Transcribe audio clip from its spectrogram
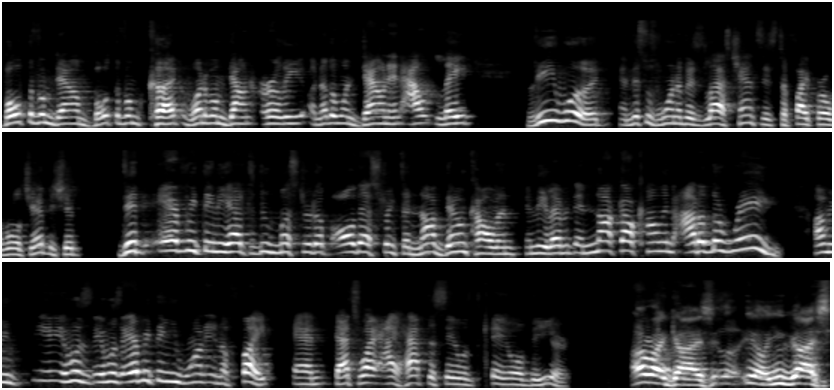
Both of them down, both of them cut, one of them down early, another one down and out late. Leigh Wood, and this was one of his last chances to fight for a world championship, did everything he had to do, mustered up all that strength to knock down Conlan in the 11th and knock out Conlan out of the ring. I mean, it was it was everything you want in a fight, and that's why I have to say it was the KO of the year. All right, guys. You know, you guys,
